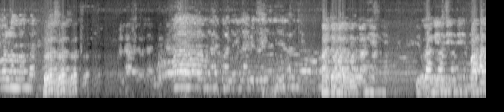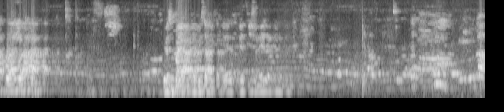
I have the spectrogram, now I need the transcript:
Wallahu akbar. terus terus terus illa billah. ah coba diulangi diulangi ini Farhan ulangi Farhan ya supaya bisa eh, eh, bisa aja. Hmm. Nah,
